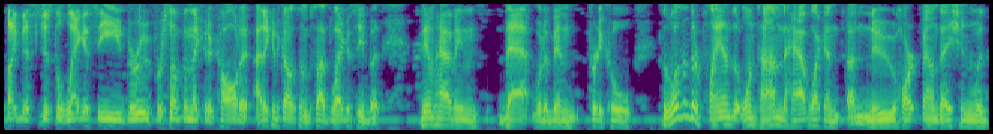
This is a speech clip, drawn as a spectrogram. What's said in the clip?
like this just a legacy group or something. They could have called it. They could have called it something besides legacy, but them having that would have been pretty cool. Because wasn't there plans at one time to have like a, a new Hart Foundation with,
